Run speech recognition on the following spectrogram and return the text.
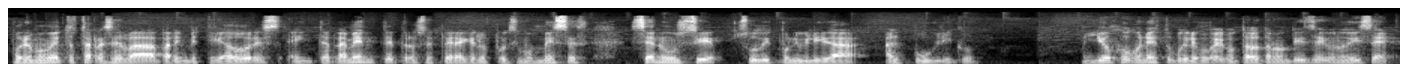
Por el momento está reservada para investigadores e internamente, pero se espera que en los próximos meses se anuncie su disponibilidad al público. Y ojo con esto porque les voy a contar otra noticia que uno dice,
